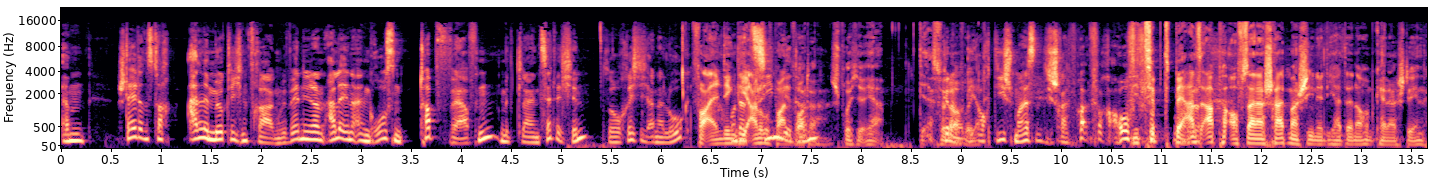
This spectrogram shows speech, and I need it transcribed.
Ähm, stellt uns doch alle möglichen Fragen. Wir werden die dann alle in einen großen Topf werfen mit kleinen Zettelchen, so richtig analog. Vor allen Dingen die Anrufbeantworter-Sprüche, ja. Das genau, die, auch die schmeißen, die schreiben einfach auf. Die tippt Bernd ab auf seiner Schreibmaschine, die hat er noch im Keller stehen.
